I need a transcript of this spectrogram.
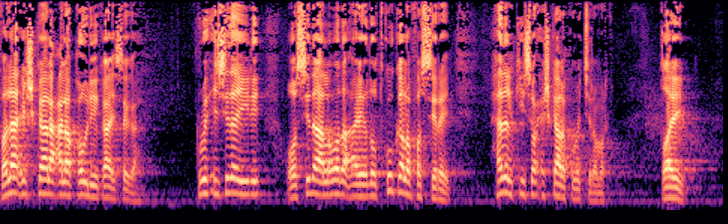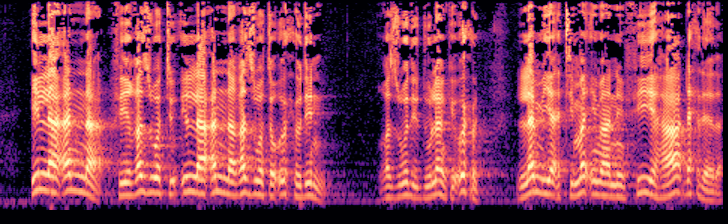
Falaa ishkaala calaa qowlihi kaa isaga. Ruuxii sidaa yidhi oo sidaa labada aayadood ku kala fasiray hadalkiisa wax ishkaala kuma jira marka. Ayb ilaa ana fii awati ilaa ana ghaswata uxudin ghaswadii duulaankii uxud lam yati ma imaanin fiihaa dhexdeeda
